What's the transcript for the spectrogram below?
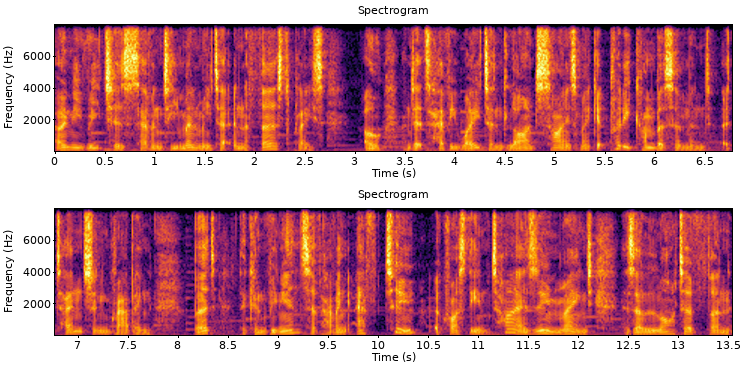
only reaches 70mm in the first place. Oh, and its heavy weight and large size make it pretty cumbersome and attention grabbing, but the convenience of having f2 across the entire zoom range is a lot of fun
